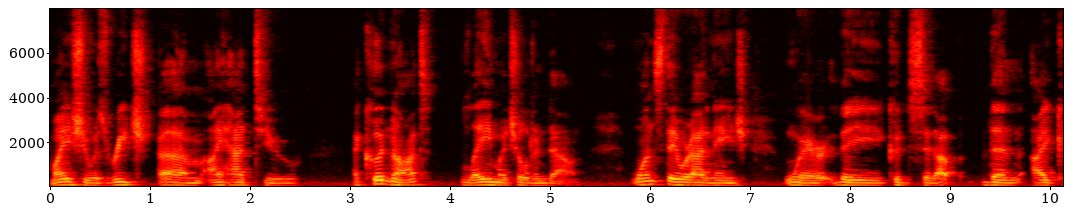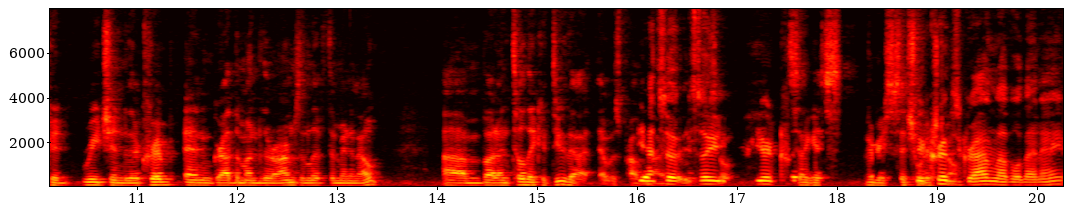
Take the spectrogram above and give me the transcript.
My issue was reach. Um, I had to, I could not lay my children down. Once they were at an age where they could sit up, then I could reach into their crib and grab them under their arms and lift them in and out. Um, but until they could do that, that was probably yeah. So, so, so your I guess very situational. Your crib's ground level, then, eh?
